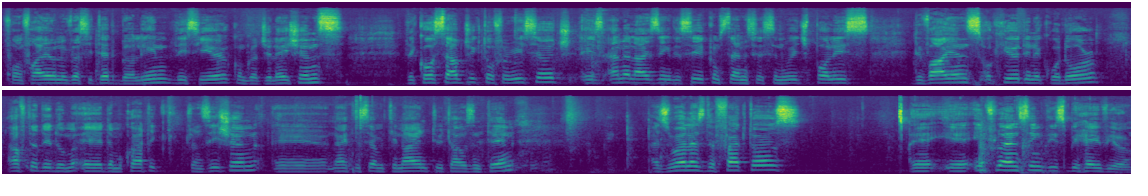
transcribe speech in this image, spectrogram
from Freie Universität Berlin this year. Congratulations. The core subject of her research is analyzing the circumstances in which police deviance occurred in Ecuador after the dem uh, democratic transition, 1979-2010, as well as the factors uh, influencing this behavior.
